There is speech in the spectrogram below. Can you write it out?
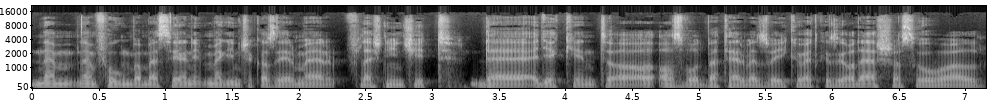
nem, nem fogunk be beszélni, megint csak azért, mert Flash nincs itt, de egyébként az volt betervezve egy következő adásra, szóval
